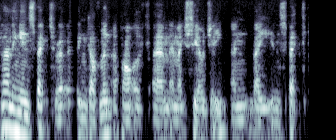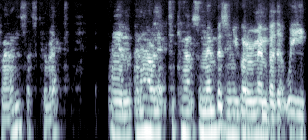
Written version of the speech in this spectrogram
planning inspectorate in government are part of um, MHCLG and they inspect plans, that's correct. Um, and our elected council members, and you've got to remember that we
